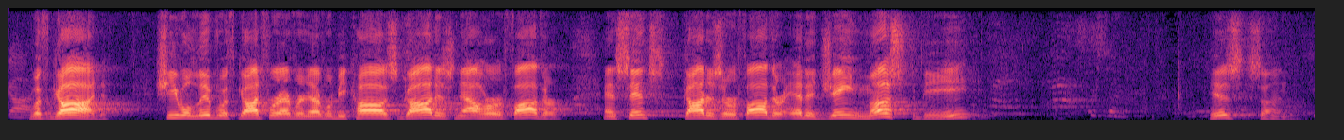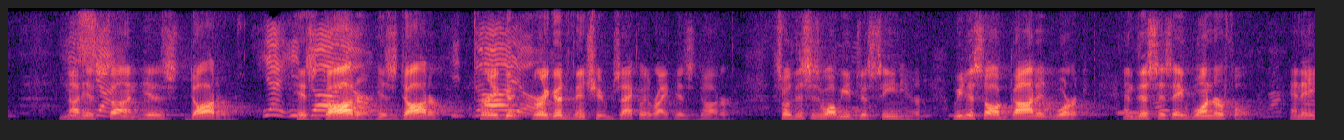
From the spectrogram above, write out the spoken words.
God. With God. She will live with God forever and ever because God is now her Father. And since God is her Father, Etta Jane must be his son. Not his, son. his daughter. Yeah, his daughter. His daughter. Very good. Very good, Vince. You're exactly right. His daughter. So this is what we've just seen here. We just saw God at work, and this is a wonderful and a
